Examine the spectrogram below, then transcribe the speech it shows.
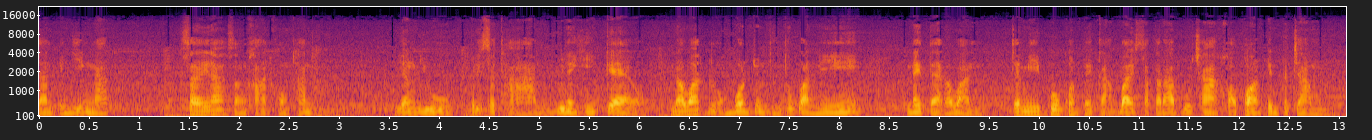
จรรย์เป็นยิ่งนักสรีระสังขารของท่าน ยังอยู่ประดิษฐานอยู่ในหีบแก้ว นวัดหลวงบนจนถึงทุกวันนี้ ในแต่ละวันจะมีผู้คนไปกราบไหว้สักการะบูชาขอพรเป็นประจำ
